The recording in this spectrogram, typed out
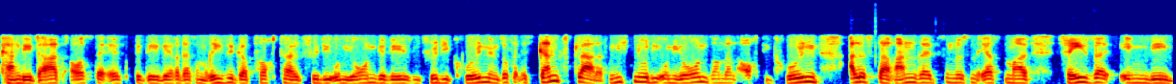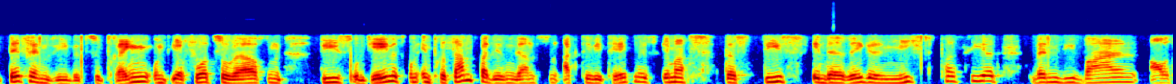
Kandidat aus der SPD, wäre das ein riesiger Vorteil für die Union gewesen, für die Grünen. Insofern ist ganz klar, dass nicht nur die Union, sondern auch die Grünen alles daran setzen müssen, erstmal mal Faser in die Defensive zu drängen und ihr vorzuwerfen, dies und jenes. Und interessant bei diesen ganzen Aktivitäten ist immer, dass dies in der Regel nicht passiert, wenn die Wahlen aus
